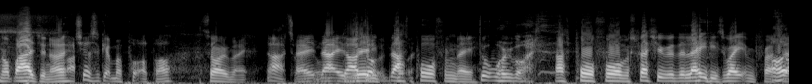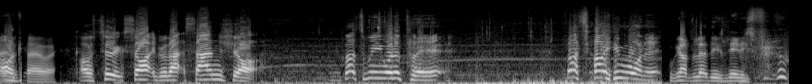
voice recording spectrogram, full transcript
Not bad, you know. Cheers for getting my put up, pal. Sorry, mate. It's all Hey, right, that is nah, really that's poor from me. Don't worry about it. That's poor form, especially with the ladies waiting for us I'll- I'll fairway. Uh, I was too excited with that sand shot. If that's the way you want to play it, that's how you want it, we're going to have to let these ladies through.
